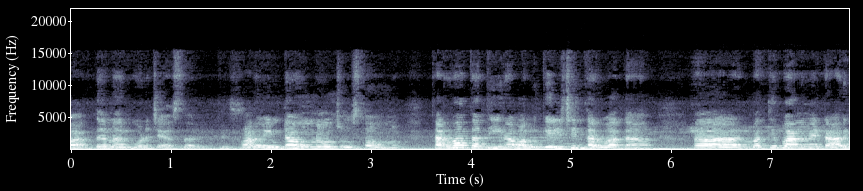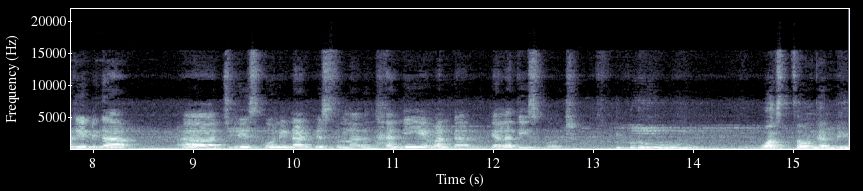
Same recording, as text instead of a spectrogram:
వాగ్దానాలు కూడా చేస్తారు. మనం వింటా ఉన్నాం చూస్తూ ఉన్నాం. తర్వాత తీరా వాళ్ళు గెలిచిన తర్వాత మద్యపానమే టార్గెట్గా చేసుకొని నడిపిస్తున్నారు. దాన్ని ఏమంటారు? ఎలా తీసుకోవచ్చు? ఇప్పుడు వాస్తవంగా అండి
